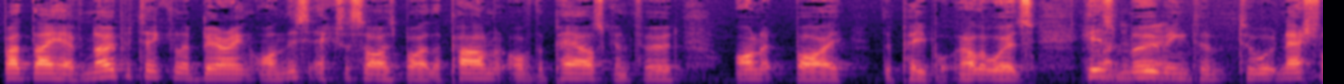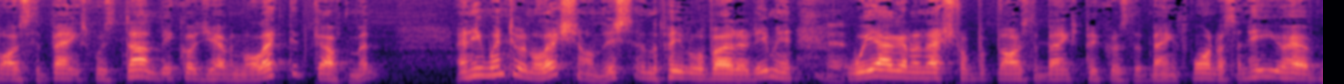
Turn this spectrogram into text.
but they have no particular bearing on this exercise by the Parliament of the powers conferred on it by the people. In other words, his moving to, to nationalise the banks was done because you have an elected government and he went to an election on this, and the people have voted him in. Yeah. We are going to nationalise the banks because the banks want us. And here you have,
